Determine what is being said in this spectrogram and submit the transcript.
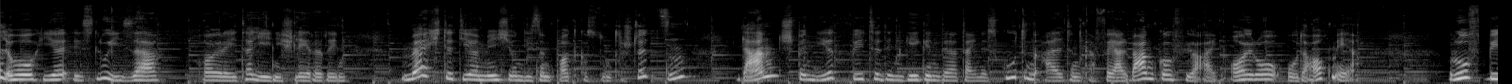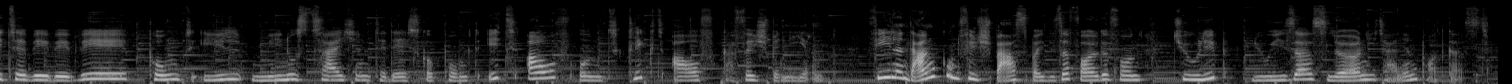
Hallo, hier ist Luisa, eure Italienischlehrerin. Möchtet ihr mich und diesen Podcast unterstützen? Dann spendiert bitte den Gegenwert eines guten alten Café al Banco für 1 Euro oder auch mehr. Ruft bitte www.il-tedesco.it auf und klickt auf Kaffee spendieren. Vielen Dank und viel Spaß bei dieser Folge von Tulip Luisa's Learn Italian podcast.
